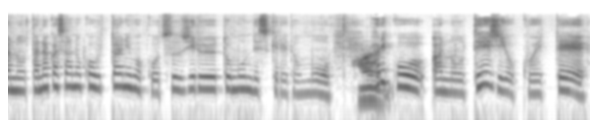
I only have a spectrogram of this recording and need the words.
あの田中さんのこう訴えにもこう通じると思うんですけれどもやははい。りこうあの定時を超えて、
